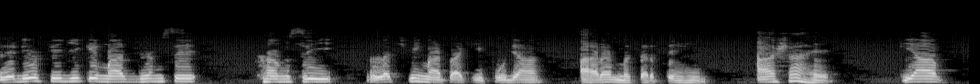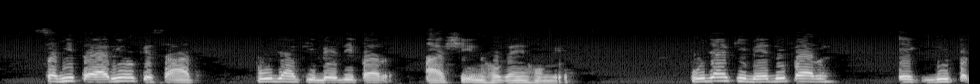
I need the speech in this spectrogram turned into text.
रेडियो फीजी के माध्यम से हम श्री लक्ष्मी माता की पूजा आरंभ करते हैं। आशा है कि आप सभी तैयारियों के साथ पूजा की बेदी पर आशीन हो गए होंगे। पूजा की बेदी पर एक दीपक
